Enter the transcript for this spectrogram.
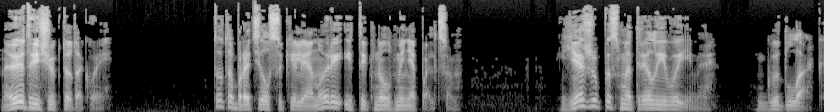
«А это еще кто такой?» Тот обратился к Элеоноре и тыкнул в меня пальцем. Я же посмотрел его имя. Luck.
